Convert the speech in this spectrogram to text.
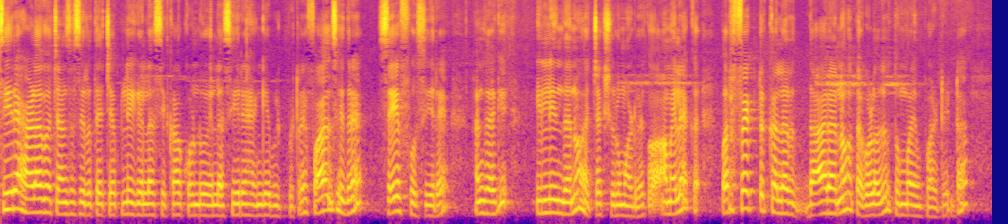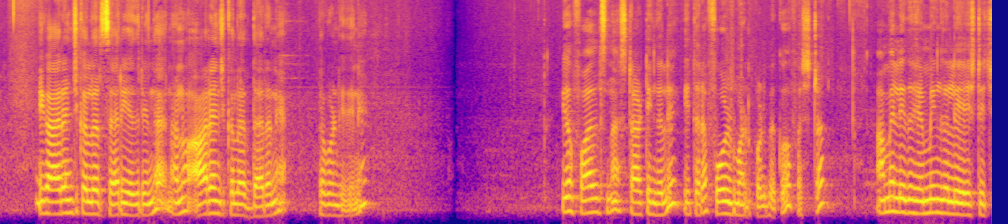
ಸೀರೆ ಹಾಳಾಗೋ ಚಾನ್ಸಸ್ ಇರುತ್ತೆ. ಚಪ್ಪಲಿಗೆಲ್ಲ ಸಿಕ್ಕಾಕೊಂಡು ಎಲ್ಲ ಸೀರೆ ಹಾಗೆ ಬಿಟ್ಬಿಟ್ರೆ ಫಾಲ್ಸ್ ಇದ್ದರೆ ಸೇಫು ಸೀರೆ. ಹಾಗಾಗಿ ಇಲ್ಲಿಂದನೂ ಹಚ್ಚಕ್ಕೆ ಶುರು ಮಾಡಬೇಕು. ಆಮೇಲೆ ಪರ್ಫೆಕ್ಟ್ ಕಲರ್ ದಾರನೂ ತಗೊಳ್ಳೋದು ತುಂಬ ಇಂಪಾರ್ಟೆಂಟು ಈಗ ಆರೆಂಜ್ ಕಲರ್ ಸ್ಯಾರಿ ಅದರಿಂದ ನಾನು ಆರೆಂಜ್ ಕಲರ್ ದಾರನೇ ತಗೊಂಡಿದ್ದೀನಿ. ಈಗ ಫಾಲ್ಸ್ನ ಸ್ಟಾರ್ಟಿಂಗಲ್ಲಿ ಈ ಥರ ಫೋಲ್ಡ್ ಮಾಡ್ಕೊಳ್ಬೇಕು ಫಸ್ಟು ಆಮೇಲೆ ಇದು ಹೆಮ್ಮಿಂಗಲ್ಲಿ ಸ್ಟಿಚ್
